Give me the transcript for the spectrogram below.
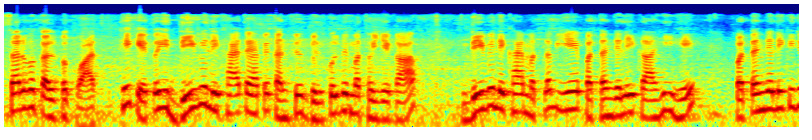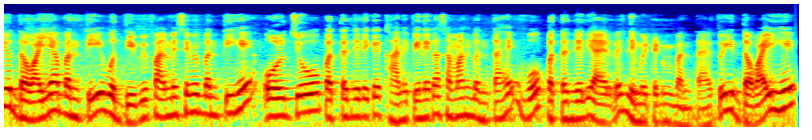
सर्वकल्पवाद ठीक है तो ये दिव्य लिखा है तो यहाँ पे कंफ्यूज बिल्कुल भी मत होइएगा आप। दिव्य लिखा है मतलब ये पतंजलि का ही है। पतंजलि की जो दवाइयाँ बनती है, वो दिव्य फार्मेसी में बनती है और जो पतंजलि के खाने पीने का सामान बनता है, वो पतंजलि आयुर्वेद लिमिटेड में बनता है। तो ये दवाई है,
